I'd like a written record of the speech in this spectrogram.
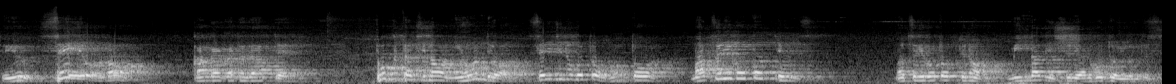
という西洋の考え方であって僕たちの日本では政治のことを本当は祭りごとって言うんです。祭りごとっていうのはみんなで一緒にやることを言うんです。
